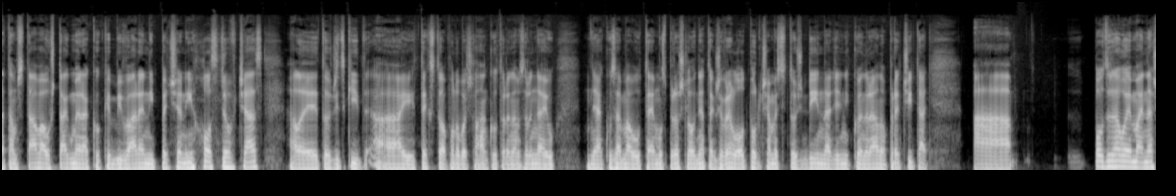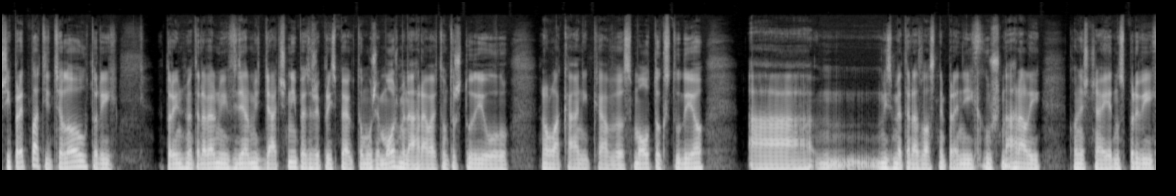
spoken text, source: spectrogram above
tam stáva už takmer ako keby varený, pečený hostov včas, ale je to vždycky aj textová podoba článku, ktoré nám zhrňajú nejakú zaujímavú tému z predošlého dňa, takže vrelo odporúčame si to vždy na denníku ráno prečítať. A pozdravujem aj našich predplatiteľov, ktorých ktorým sme teda veľmi, veľmi vďační, pretože prispievajú k tomu, že môžeme nahrávať v tomto štúdiu Rola Kánika v Smalltalk Studio a my sme teraz vlastne pre nich už nahrali konečne aj jednu z prvých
